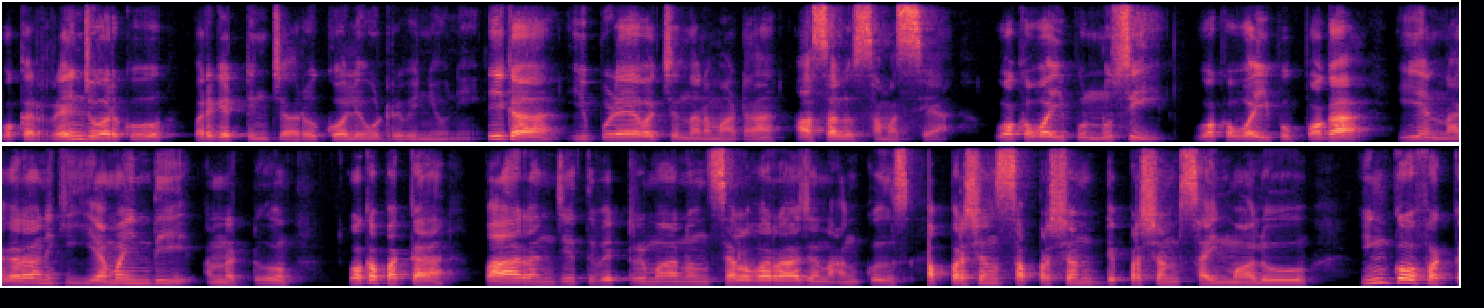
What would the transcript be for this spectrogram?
ఒక రేంజ్ వరకు పరిగెట్టించారు కోలీవుడ్ రెవెన్యూని. ఇక ఇప్పుడే వచ్చిందనమాట అసలు సమస్య. ఒకవైపు నుసి ఒకవైపు పొగ ఈ నగరానికి ఏమైంది అన్నట్టు ఒక పక్క పా రంజిత్ వెట్రిమానం సెల్వరాజన్ అంకుల్స్ అప్రెషన్ సప్రషన్ డిప్రెషన్ సైన్మాలు. ఇంకో పక్క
